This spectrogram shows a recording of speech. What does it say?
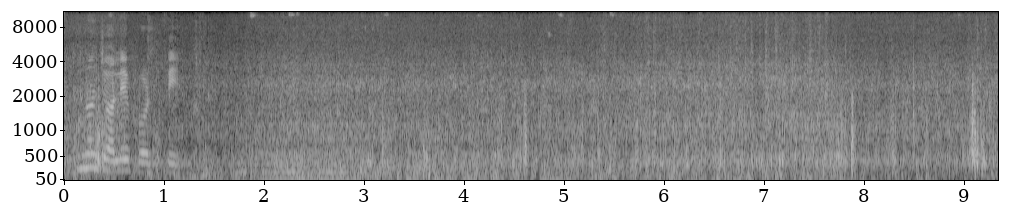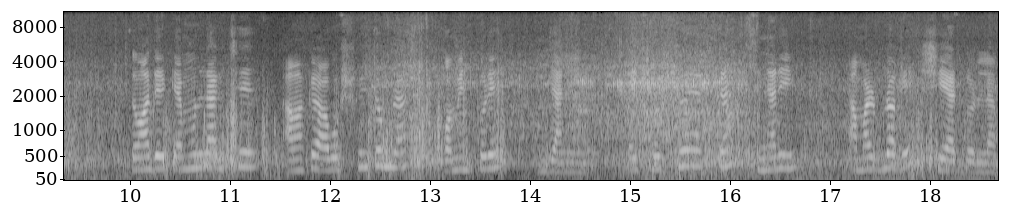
এখনও জলে ভর্তি। তোমাদের কেমন লাগছে আমাকে অবশ্যই তোমরা কমেন্ট করে জানিও। এই ছোট্ট একটা সিনারি আমার ব্লগে শেয়ার করলাম।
